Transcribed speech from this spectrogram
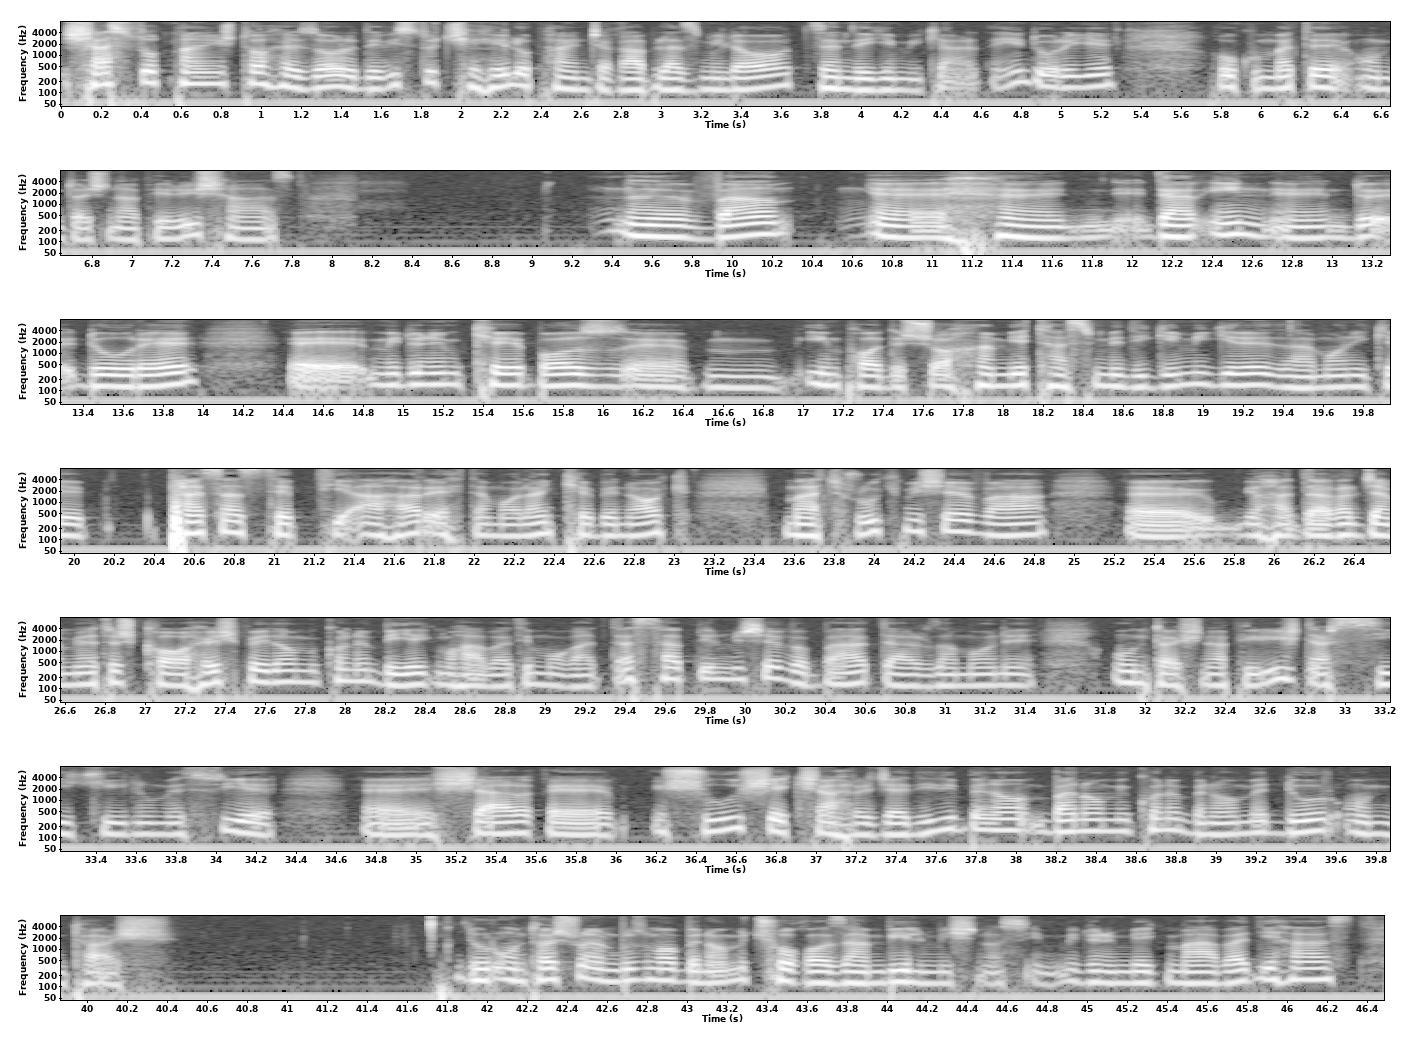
65 تا 1245 قبل از میلاد زندگی می‌کرده. این دوره حکومت اونتاش نپیریش هست. و در این دوره می‌دونیم که باز این پادشاه هم یه تصمیم دیگه می‌گیره زمانی که پس از تبتی اهر احتمالا کبناک متروک میشه و حداقل جمعیتش کاهش پیدا می‌کنه به یک محوطه مقدس تبدیل میشه و بعد در زمان اون تشنپیریش در سی کیلومتری شرق شوش یک شهر جدیدی بنا می‌کنه به نام دور اونتاش دور اونتاش رو امروز ما به نام چوغازنبیل می‌شناسیم. می‌دونیم یک معبدی هست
